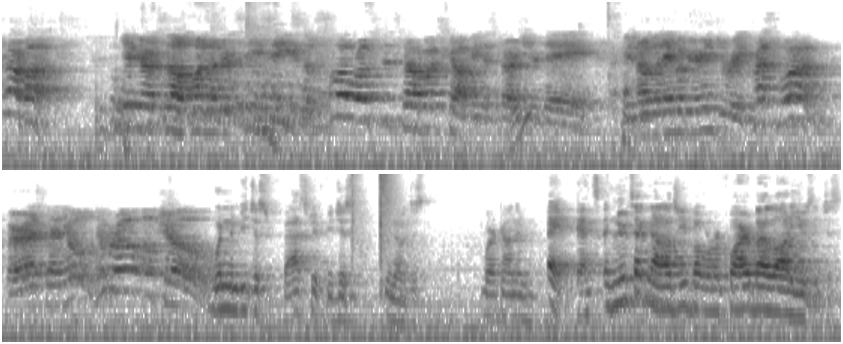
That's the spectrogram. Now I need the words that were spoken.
Starbucks. Give yourself 100 cc's of slow roasted Starbucks coffee to start your day. If you know the name of your injury, press 1. For Espanol, numero ocho. Wouldn't it be just faster if you just, you know, just work on him? Hey, it's a new technology, but we're required by a law to use it. Just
